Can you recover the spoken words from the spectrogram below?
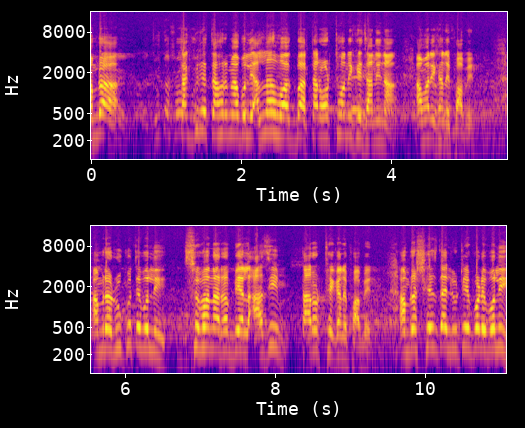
আমরা তাকবিরে তাহরমা বলি, আল্লাহ আকবার তার অর্থ অনেকে জানি না, আমার এখানে পাবেন। আমরা রুকুতে বলি, সুবহানা রব্বিয়াল আজিম তার অর্থ এখানে পাবেন। আমরা শেষদায় লুটিয়ে পড়ে বলি,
